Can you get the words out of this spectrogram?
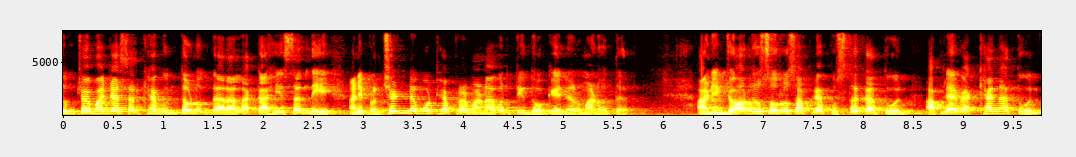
तुमच्या माझ्यासारख्या गुंतवणूकदाराला काही संधी आणि प्रचंड मोठ्या प्रमाणावरती धोके निर्माण होतात. आणि जॉर्ज सोरोस आपल्या पुस्तकातून आपल्या व्याख्यानातून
